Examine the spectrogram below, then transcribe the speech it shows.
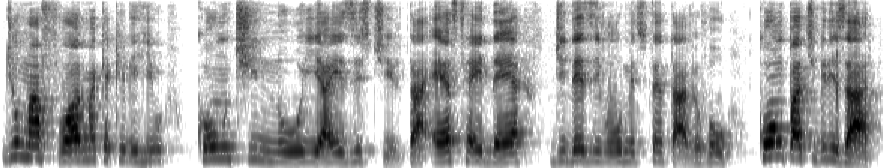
de uma forma que aquele rio continue a existir, tá? Essa é a ideia de desenvolvimento sustentável. Vou compatibilizar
